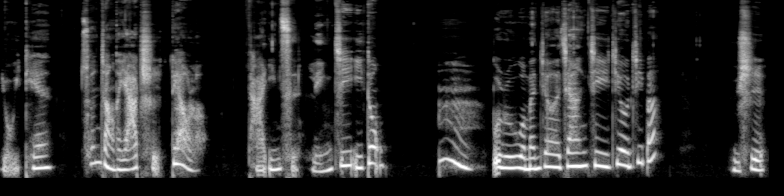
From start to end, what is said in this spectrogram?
有一天，村长的牙齿掉了，他因此灵机一动：“嗯。”不如我们就将计就计吧。于是，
